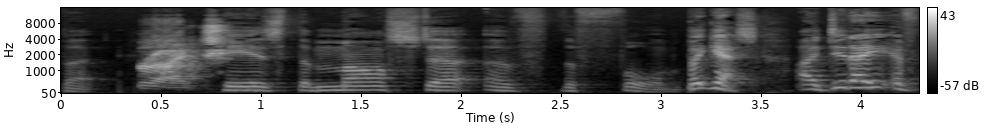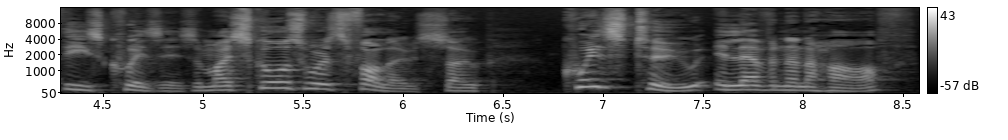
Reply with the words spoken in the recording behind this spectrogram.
But right. he is the master of the form. But yes, I did eight of these quizzes, and my scores were as follows. So quiz two, 11 and a half.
